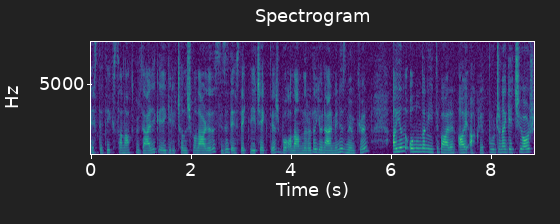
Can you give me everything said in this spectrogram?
estetik, sanat, güzellikle ilgili çalışmalarda da sizi destekleyecektir. Bu alanlara da yönelmeniz mümkün. Ayın 10'undan itibaren Ay Akrep Burcu'na geçiyor.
